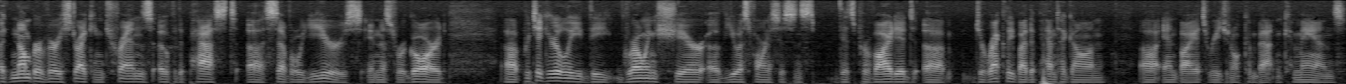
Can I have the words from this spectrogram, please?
a, number of very striking trends over the past several years in this regard, uh, particularly the growing share of U.S. foreign assistance that's provided uh, directly by the Pentagon uh, and by its regional combatant commands.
